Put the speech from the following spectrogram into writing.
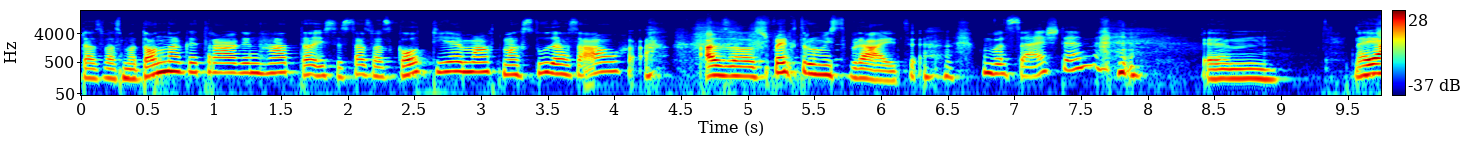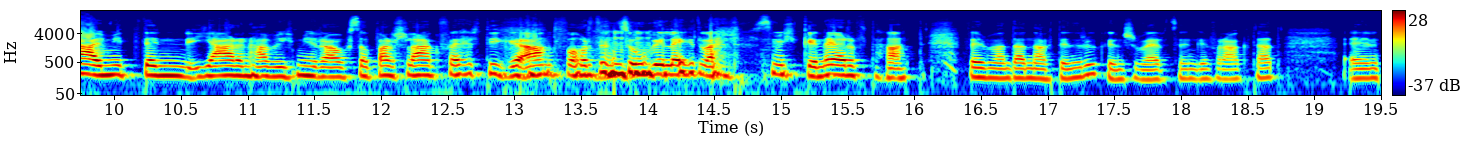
das, was Madonna getragen hat? Ist es das, was Gott je macht? Machst du das auch? Also das Spektrum ist breit. Und was sagst du denn? Ähm, naja, mit den Jahren habe ich mir auch so ein paar schlagfertige Antworten zugelegt, weil es mich genervt hat, wenn man dann nach den Rückenschmerzen gefragt hat. Äh,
